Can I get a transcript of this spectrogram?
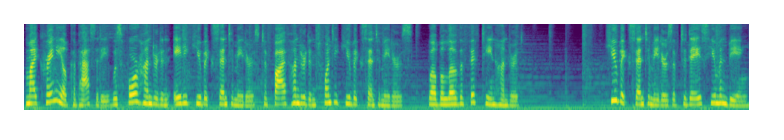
My cranial capacity was 480 cubic centimeters to 520 cubic centimeters, well below the 1500 cubic centimeters of today's human being.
